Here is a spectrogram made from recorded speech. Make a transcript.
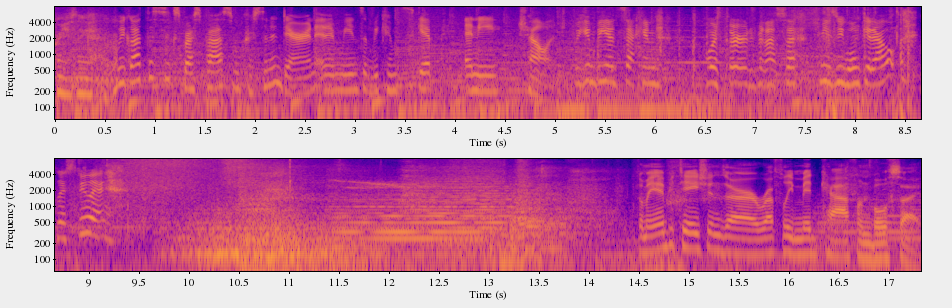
We're using it. We got this express pass from Kristen and Darren, and it means that we can skip any challenge. We can be in second or third, Vanessa. Which means we won't get out. Let's do it. So my amputations are roughly mid-calf on both sides.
